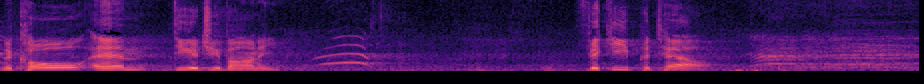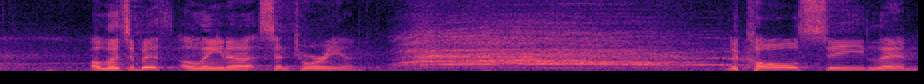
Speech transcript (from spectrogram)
Nicole M. Diagiovanni, Vicky Patel, Elizabeth Elena Centurion, Nicole C. Lim,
